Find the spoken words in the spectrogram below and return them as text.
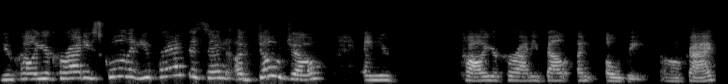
You call your karate school that you practice in a dojo, and you call your karate belt an obi, okay?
